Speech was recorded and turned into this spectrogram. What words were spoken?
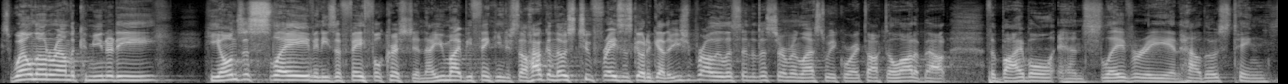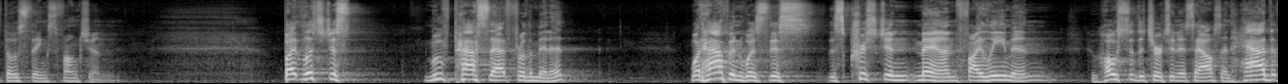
He's well known around the community. He owns a slave and he's a faithful Christian. Now, you might be thinking to yourself, how can those two phrases go together? You should probably listen to the sermon last week where I talked a lot about the Bible and slavery and how those things, those things function. But let's just move past that for the minute. What happened was this, this Christian man, Philemon, who hosted the church in his house and had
